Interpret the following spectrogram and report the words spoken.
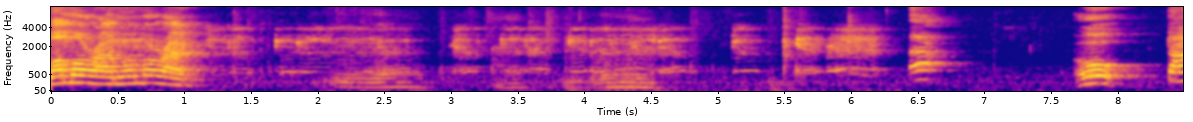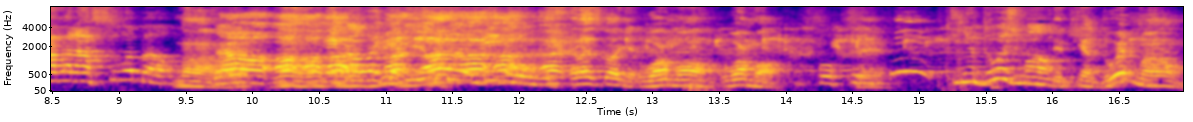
one more round, one more round. Ah. Oh. Tava na sua mão. Não, não, não. Eu estava No. No. Uh, uh, ah, let's go again. One more, one more. Porque yeah. tinha duas mãos. Porque tinha duas mãos.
